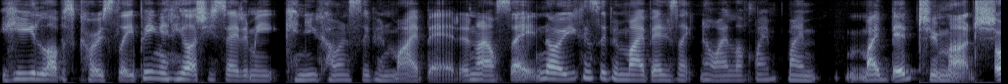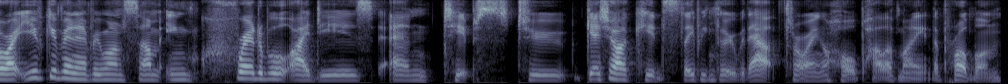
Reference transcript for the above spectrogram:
he loves co-sleeping and he'll actually say to me can you come and sleep in my bed? And i'll say no you can sleep in my bed. He's like no i love my my my bed too much. All right you've given everyone some incredible ideas and tips to get our kids sleeping through without throwing a whole pile of money at the problem.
